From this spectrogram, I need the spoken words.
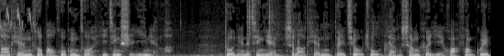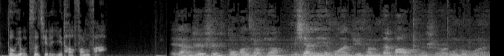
老田做保护工作已经十一年了。多年的经验使老田对救助、养生和野化放归都有自己的一套方法。这两只是东方角鸮，县林业公安局他们在拔网的时候共助过来的。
